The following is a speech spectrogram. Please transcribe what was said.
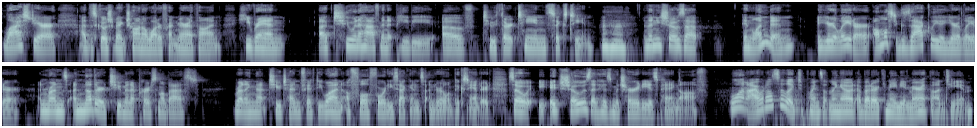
last year at the Scotiabank Toronto Waterfront Marathon, he ran a two and a half minute PB of 213.16. Mm-hmm. And then he shows up in London a year later, almost exactly a year later, and runs another two minute personal best, running that 210.51, a full 40 seconds under Olympic standard. So it shows that his maturity is paying off. Well, and I would also like to point something out about our Canadian marathon team.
